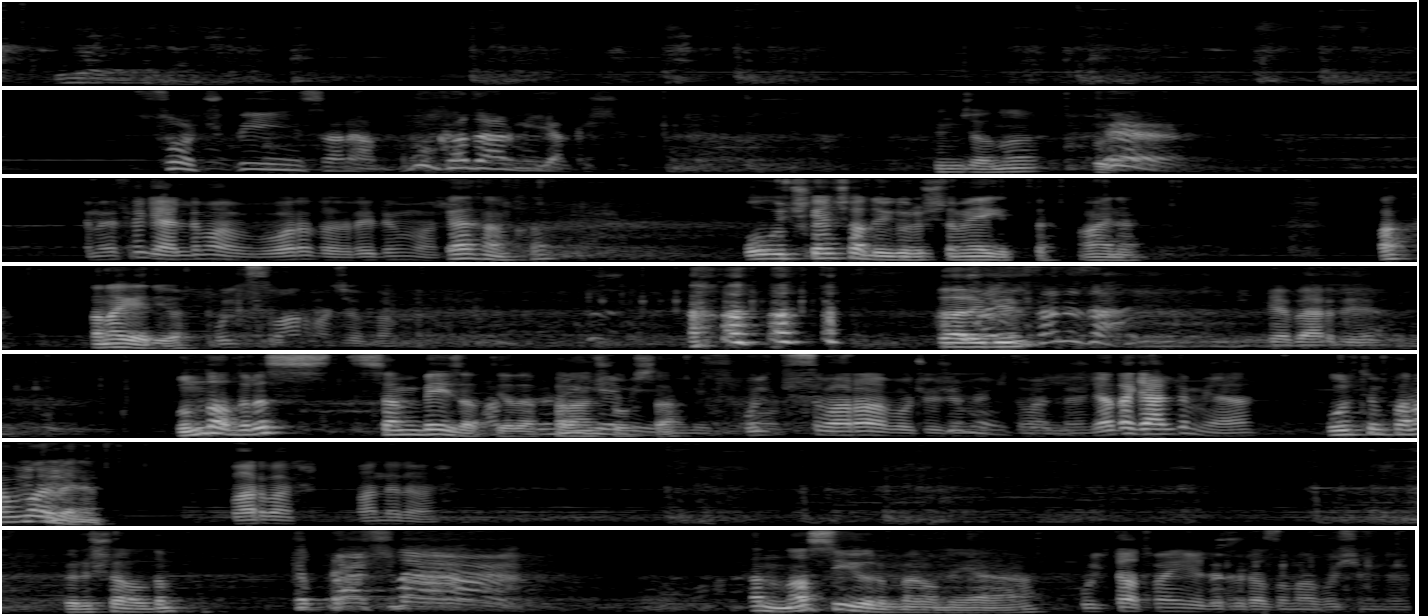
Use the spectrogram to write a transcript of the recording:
Suç bir insana bu kadar mı yakışır? Senin canı... He! MF'e geldim abi bu arada redim var. Gel kanka. O üçgen çalıyor görüşlemeye gitti. Aynen. Bak. Sana geliyor. Ultisi var mı acaba? Garibim. Geberdi. Bunu da alırız. Sen base at ya da falan çoksa. Ultisi var abi o çocuğun büyük ihtimalle. Ya da geldim ya. Ultim falan var benim. Var var. Bende de var. Görüşü aldım. Kıpraşma. Lan nasıl yiyorum ben onu ya? Ulti atmaya gelir birazdan abi şimdi.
